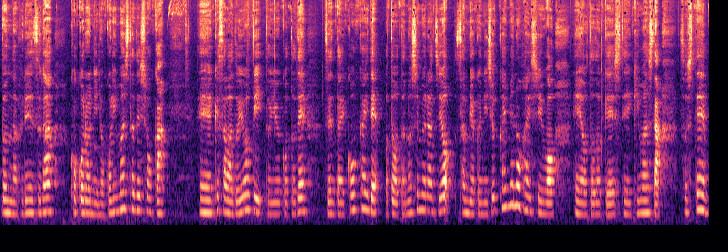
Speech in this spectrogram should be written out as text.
どんなフレーズが心に残りましたでしょうか?えー、今朝は土曜日ということで全体公開で音を楽しむラジオ320回目の配信を、えー、お届けしていきました。そして、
